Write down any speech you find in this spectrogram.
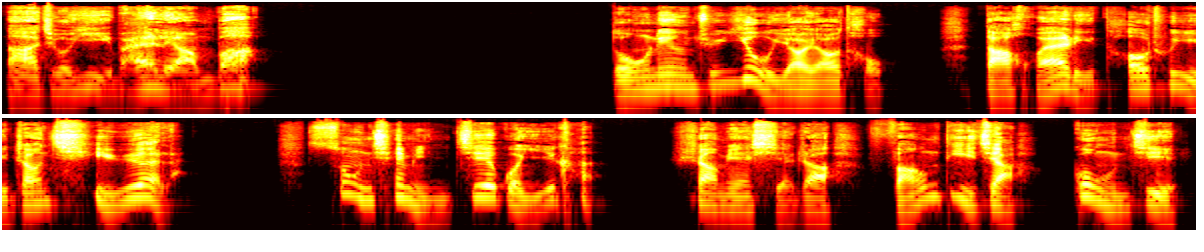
那就一百两吧。董令居又摇摇头，打怀里掏出一张契约来。宋千敏接过一看，上面写着房地价共计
